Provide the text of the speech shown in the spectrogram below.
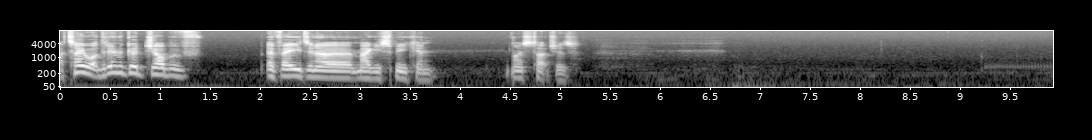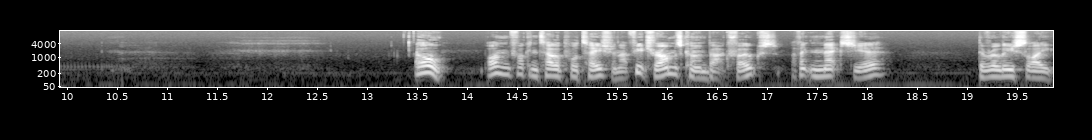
I tell you what, they're doing a good job of evading uh, Maggie speaking. Nice touches. Oh, on fucking teleportation, that Futurama's coming back, folks. I think next year they release like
